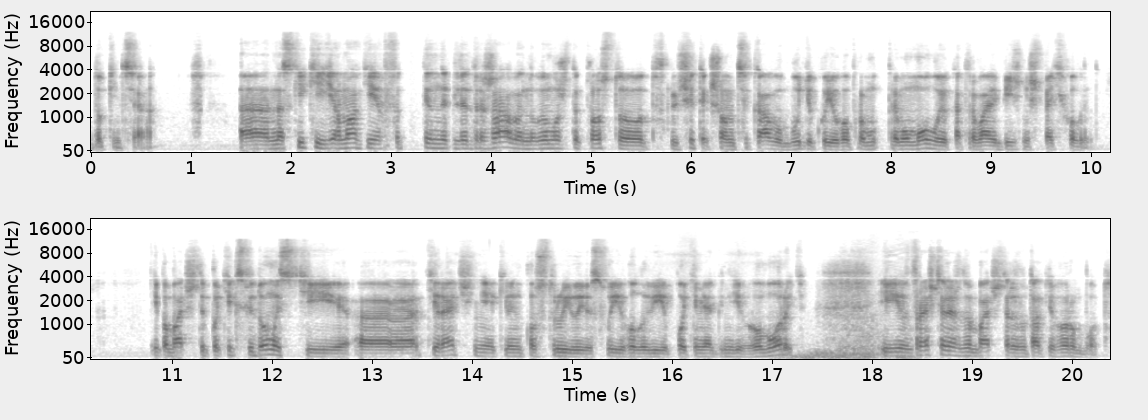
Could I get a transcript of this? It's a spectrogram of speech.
до кінця. Е, Наскільки Єрмак є ефективний для держави, ну ви можете просто включити, якщо вам цікаво, будь-яку його пряму мову, яка триває більш ніж 5 хвилин. І побачити потік свідомості, е, ті речення, які він конструює в своїй голові, потім як він їх говорить, і врешті-решт ви бачите результат його роботи.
